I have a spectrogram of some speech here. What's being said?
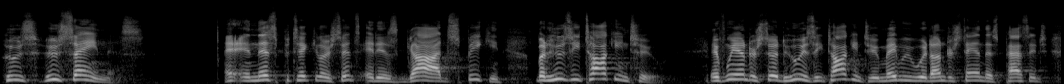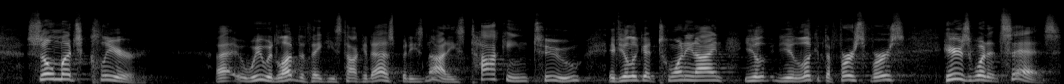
who's, who's saying this? In this particular sense, it is God speaking. But who's he talking to? If we understood who is he talking to, maybe we would understand this passage so much clearer. Uh, we would love to think he's talking to us, but he's not. He's talking to, if you look at 29, you, you look at the first verse, here's what it says.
